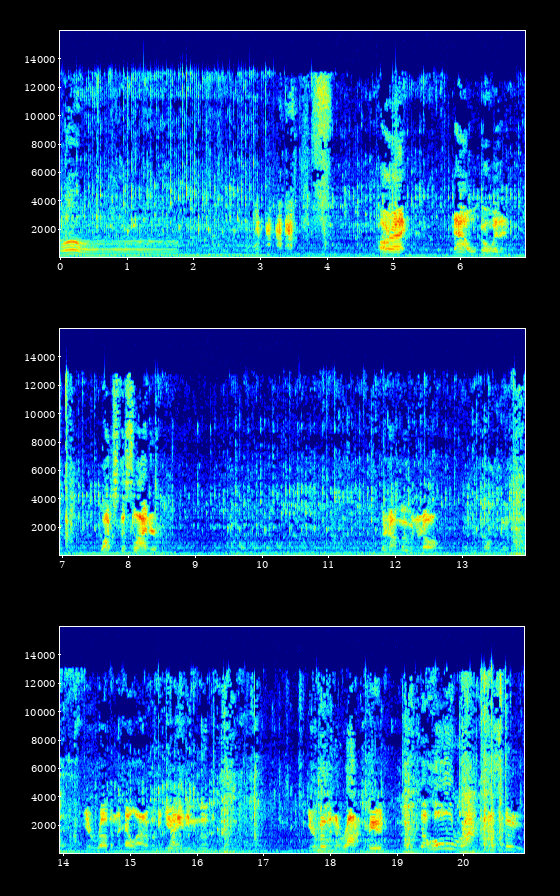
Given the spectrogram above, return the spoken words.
Oh. All right. Now we'll go with it. Watch the slider. They're not moving at all. You're rubbing the hell out of them and you ain't even moving. You're moving the rock, dude. The whole rock just moved.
